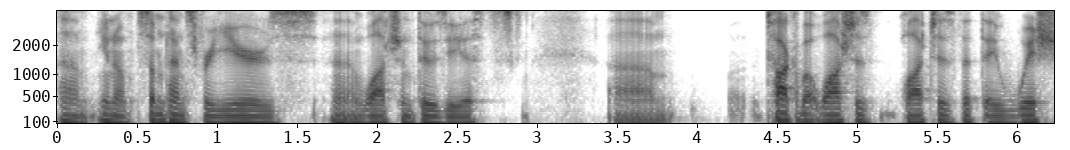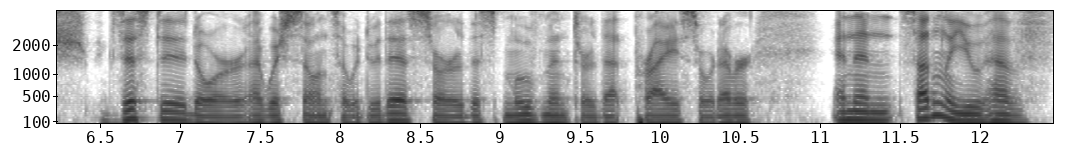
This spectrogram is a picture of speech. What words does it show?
um, you know, sometimes for years, uh, watch enthusiasts um, talk about watches watches that they wish existed, or I wish so and so would do this, or this movement, or that price, or whatever, and then suddenly you have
